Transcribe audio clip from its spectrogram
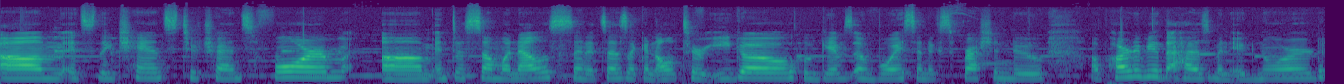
um, it's the chance to transform um, into someone else, and it says like an alter ego who gives a voice and expression to a part of you that has been ignored.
